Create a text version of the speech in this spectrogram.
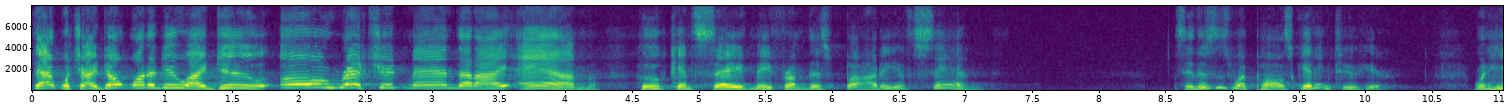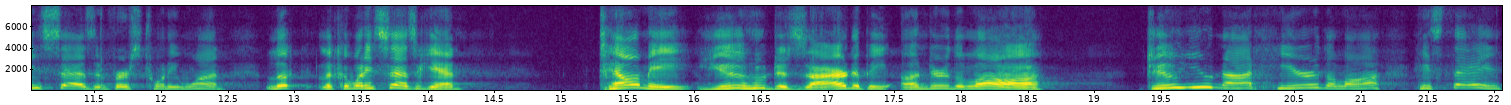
That which I don't want to do, I do. Oh, wretched man that I am. Who can save me from this body of sin? See, this is what Paul's getting to here. When he says in verse 21, look, look at what he says again. Tell me, you who desire to be under the law, do you not hear the law? He's saying,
